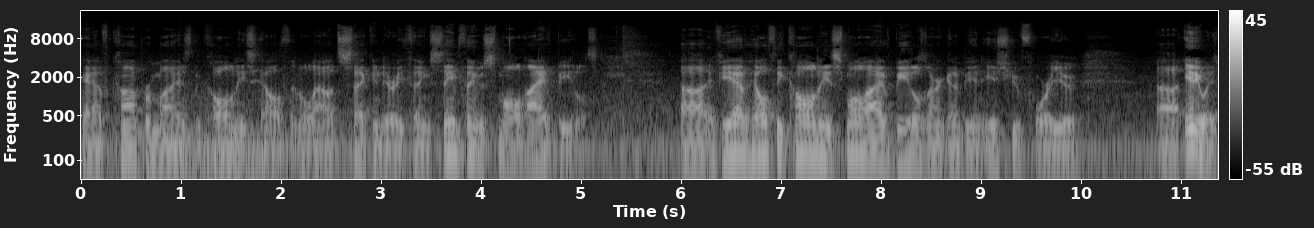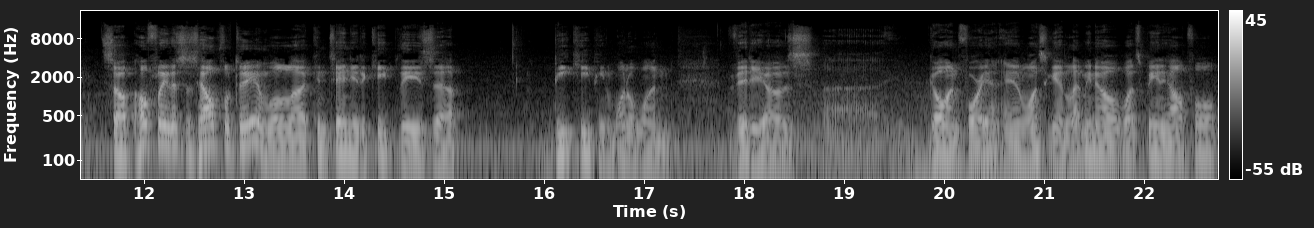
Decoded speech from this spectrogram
have compromised the colony's health and allowed secondary things. Same thing with small hive beetles. Uh, if you have healthy colonies, small hive beetles aren't going to be an issue for you. Uh, anyways, so hopefully this is helpful to you and we'll uh, continue to keep these uh, beekeeping 101 videos uh, going for you. And once again, let me know what's being helpful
